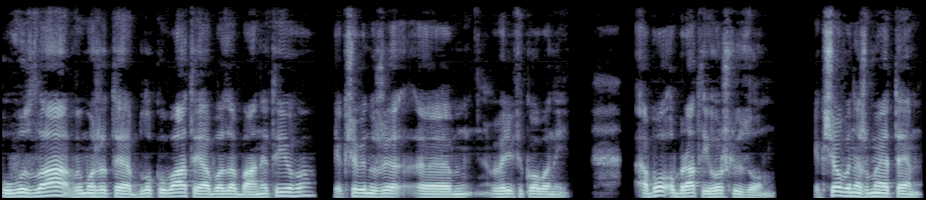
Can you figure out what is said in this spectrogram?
У вузла ви можете блокувати або забанити його, якщо він вже е, верифікований, або обрати його шлюзом. Якщо ви нажмете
